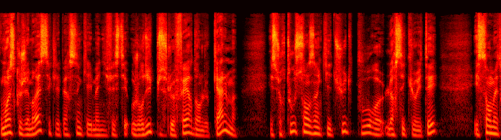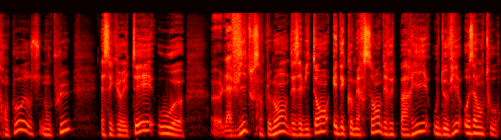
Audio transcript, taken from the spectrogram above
Et moi, ce que j'aimerais, c'est que les personnes qui aillent manifester aujourd'hui puissent le faire dans le calme et surtout sans inquiétude pour leur sécurité et sans mettre en pause non plus la sécurité ou euh, euh, la vie tout simplement des habitants et des commerçants des rues de Paris ou de villes aux alentours.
